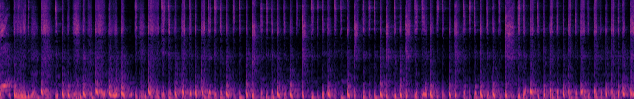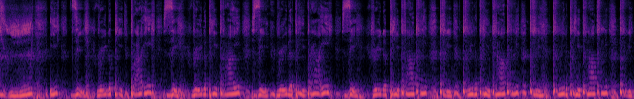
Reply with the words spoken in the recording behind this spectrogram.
Yeah. E read the P by E Z read the P by E Z read the P by E read the P by P read the P by P read the P P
